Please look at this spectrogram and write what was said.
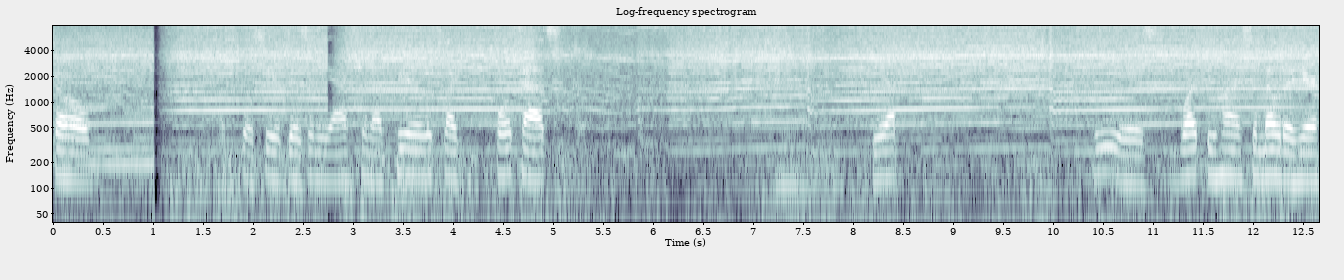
So let's go see if there's any action up here. Looks like Bottas. Yep. He is right behind Tsunoda here.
